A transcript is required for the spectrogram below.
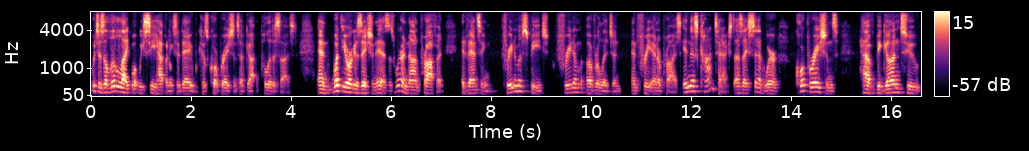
which is a little like what we see happening today because corporations have gotten politicized. And what the organization is, is we're a nonprofit advancing freedom of speech, freedom of religion, and free enterprise. In this context, as I said, where corporations have begun to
